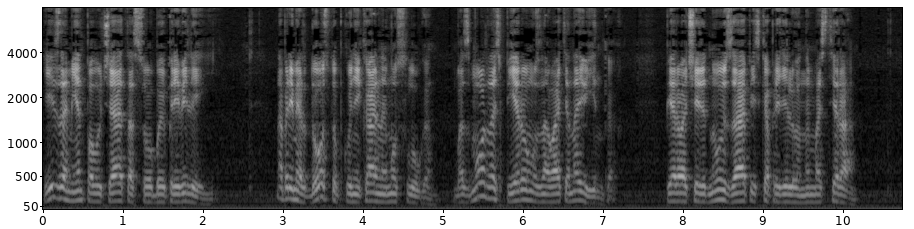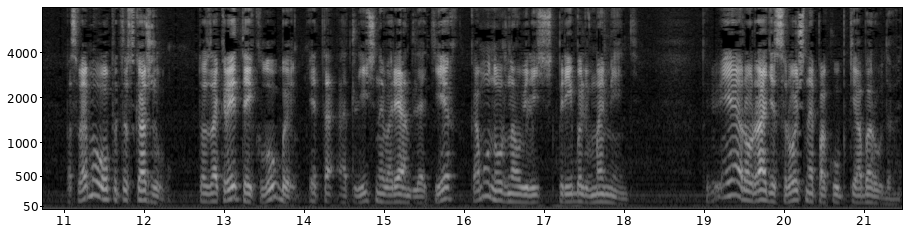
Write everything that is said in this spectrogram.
и взамен получает особые привилегии. Например, доступ к уникальным услугам, возможность первым узнавать о новинках, первоочередную запись к определенным мастерам. По своему опыту скажу, то закрытые клубы – это отличный вариант для тех, кому нужно увеличить прибыль в моменте. К примеру, ради срочной покупки оборудования.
